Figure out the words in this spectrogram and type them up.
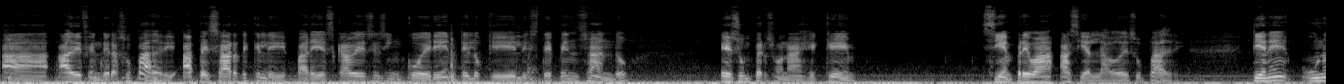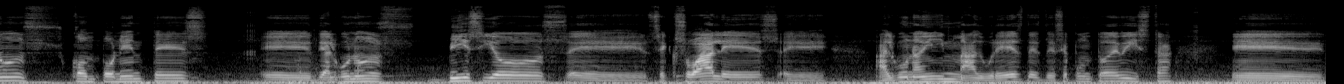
a, a, defender a su padre, a pesar de que le parezca a veces incoherente lo que él esté pensando, es un personaje que siempre va hacia el lado de su padre. Tiene unos componentes eh, de algunos vicios eh, sexuales, eh, alguna inmadurez desde ese punto de vista, que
